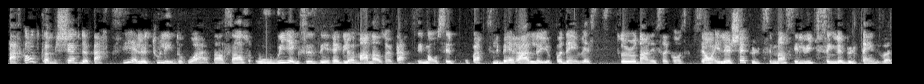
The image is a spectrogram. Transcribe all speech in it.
par contre, comme chef de parti, elle a tous les droits, dans le sens où oui, il existe des règlements dans un parti, mais on sait qu'au Parti libéral, il n'y a pas d'investiture dans les circonscriptions et le chef, ultimement, c'est lui qui signe le bulletin de vote.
